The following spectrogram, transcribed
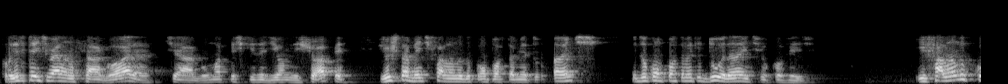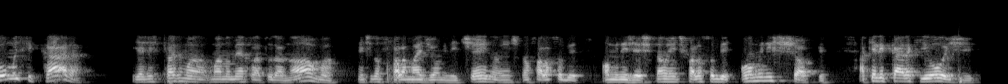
Por isso a gente vai lançar agora, Tiago, uma pesquisa de OmniShopper, justamente falando do comportamento antes e do comportamento durante o Covid. E falando como esse cara, e a gente faz uma, uma nomenclatura nova, a gente não fala mais de Omnichannel, a gente não fala sobre Omnigestão, a gente fala sobre OmniShop. Aquele cara que hoje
